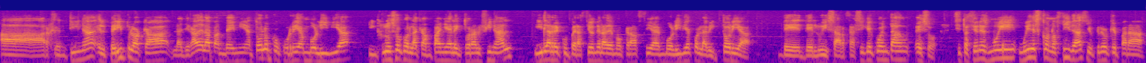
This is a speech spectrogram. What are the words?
a Argentina, el periplo acá, la llegada de la pandemia, todo lo que ocurría en Bolivia, incluso con la campaña electoral final y la recuperación de la democracia en Bolivia con la victoria de, Luis Arce. Así que cuentan eso, situaciones muy, muy desconocidas, yo creo que para,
